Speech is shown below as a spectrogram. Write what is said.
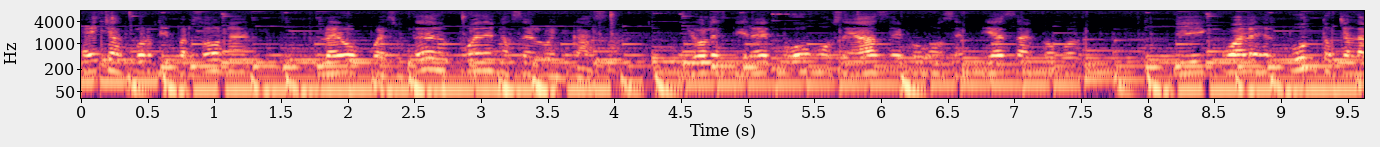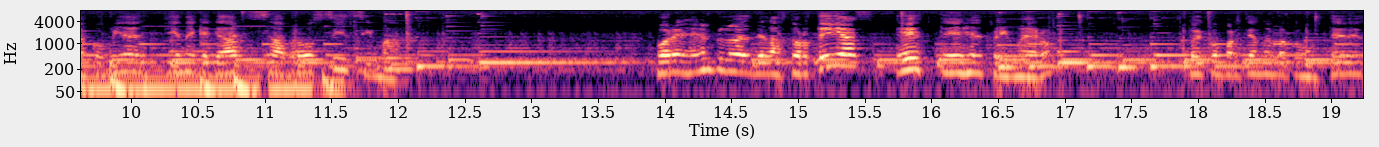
hechas por mi persona, luego pues ustedes pueden hacerlo en casa. Yo les diré cómo se hace, cómo se empieza, cómo cuál es el punto que la comida tiene que quedar sabrosísima. Por ejemplo, el de las tortillas, este es el primero. Estoy compartiéndolo con ustedes.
